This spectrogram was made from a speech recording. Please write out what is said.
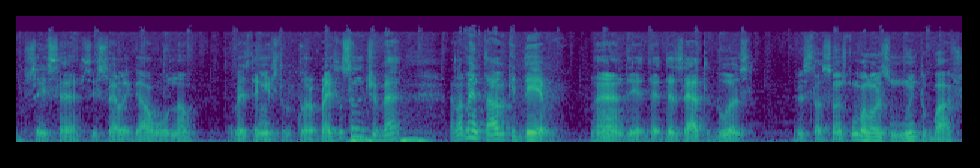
Não sei se, é, se isso é legal ou não. Talvez tenha estrutura para isso. Se não tiver, é lamentável que dê, né? dê, dê deserto duas licitações com valores muito baixos.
